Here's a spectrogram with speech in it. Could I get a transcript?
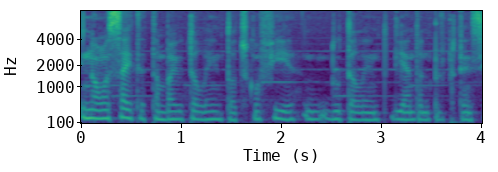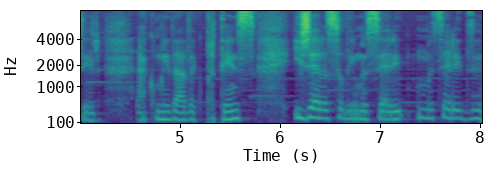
não aceita também o talento, ou desconfia do talento de Anton por pertencer à comunidade a que pertence e gera-se ali uma série, uma série de,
